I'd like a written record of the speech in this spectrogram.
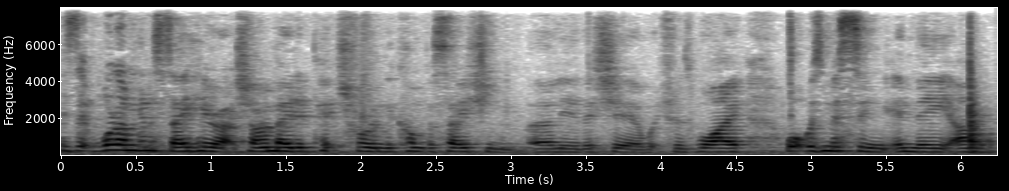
Is that what I'm going to say here? Actually, I made a pitch for in the conversation earlier this year, which was why what was missing in the um,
